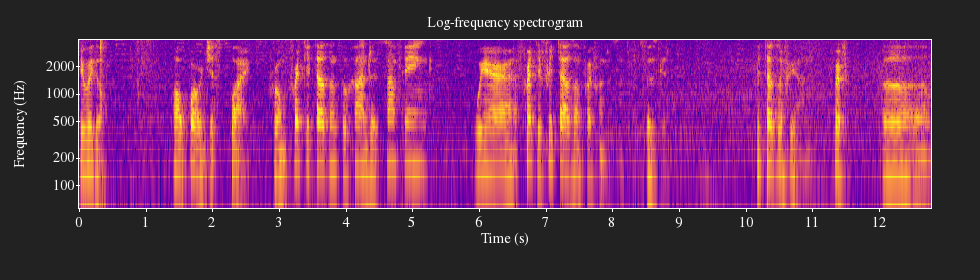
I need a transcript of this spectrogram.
Here we go. Oh, power just spiked. From 40,200 something, we're 33,500 something. So it's good. 3,300. Perfect. Uh,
